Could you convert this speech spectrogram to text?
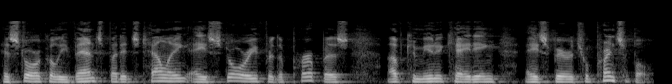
historical events, but it's telling a story for the purpose of communicating a spiritual principle.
